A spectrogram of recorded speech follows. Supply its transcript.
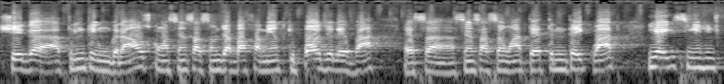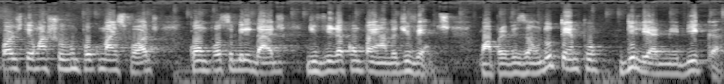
chega a 31 graus, com a sensação de abafamento que pode elevar essa sensação até 34, e aí sim a gente pode ter uma chuva um pouco mais forte, com possibilidade de vir acompanhada de ventos. Com a previsão do tempo, Guilherme Bica.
